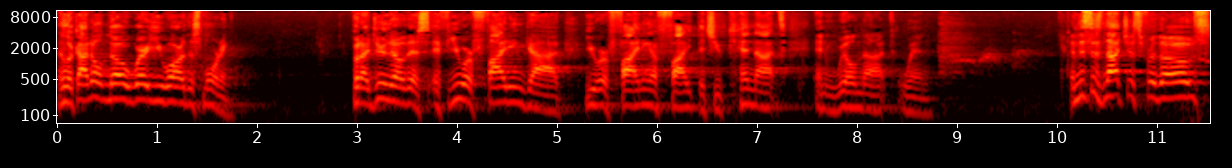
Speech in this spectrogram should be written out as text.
And look, I don't know where you are this morning, but I do know this. If you are fighting God, you are fighting a fight that you cannot and will not win. And this is not just for those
